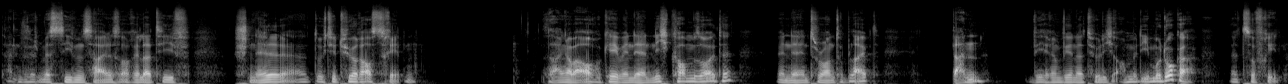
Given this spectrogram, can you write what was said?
dann würden wir Steven Silas auch relativ schnell äh, durch die Tür raustreten. Sagen aber auch, okay, wenn der nicht kommen sollte, wenn der in Toronto bleibt, dann wären wir natürlich auch mit Imodoka äh, zufrieden.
